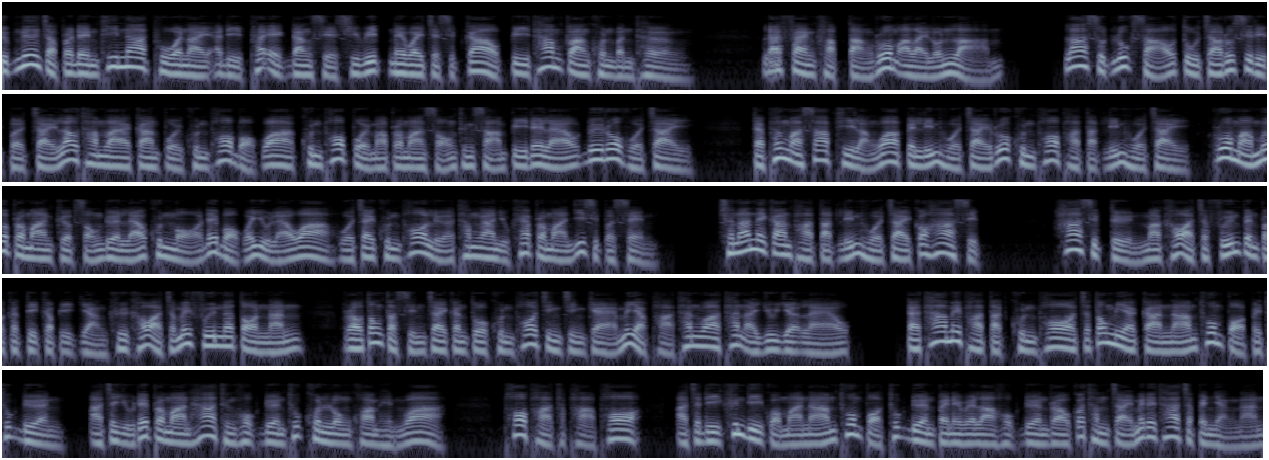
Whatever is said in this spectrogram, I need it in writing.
สืบเนื่องจากประเด็นที่นาดภูวนัยอดีตพระเอกดังเสียชีวิตในวัย 79 ปีท่ามกลางคนบันเทิง และแฟนคลับต่างร่วมอาลัยล้นหลาม ล่าสุดลูกสาวตู่จารุสิริเปิดใจเล่าทำลายอาการป่วยคุณพ่อบอกว่าคุณพ่อป่วยมาประมาณ 2-3 ปีได้แล้วด้วยโรคหัวใจ แต่เพิ่งมาทราบทีหลังว่าเป็นลิ้นหัวใจรั่วคุณพ่อผ่าตัดลิ้นหัวใจ รั่วมาเมื่อประมาณเกือบ 2 เดือนแล้วคุณหมอได้บอกไว้อยู่แล้วว่าหัวใจคุณพ่อเหลือทำงานอยู่แค่ประมาณ 20%ฉะนั้นในการผ่าตัดลิ้นหัวใจก็ 50 50 ตื่นมาเขาอาจจะฟื้นเป็นปกติกับอีกอย่าง คือเขาอาจจะไม่ฟื้นณตอนนั้น เราต้องตัดสินใจกันตัวคุณพ่อจริง ๆ แกไม่อยากผ่าท่านว่าท่านอายุเยอะแล้ว แต่ถ้าไม่ผ่าตัดคุณพ่อจะต้องมีอาการน้ำท่วมปอดไปทุกเดือน อาจจะอยู่ได้ประมาณ 5-6 เดือนทุกคนลงความเห็นว่า พ่อผ่าถ้าผ่าพ่ออาจจะดีขึ้นดีกว่ามาน้ำท่วมปอดทุกเดือนไปในเวลา 6 เดือนเราก็ทำใจไม่ได้ถ้าจะเป็นอย่างนั้น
